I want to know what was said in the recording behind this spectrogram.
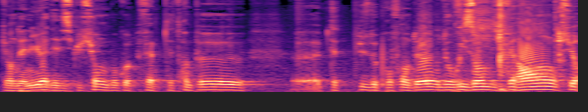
qui ont donné lieu à des discussions beaucoup, peut-être un peu, euh, peut-être plus de profondeur ou d'horizons différents sur,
